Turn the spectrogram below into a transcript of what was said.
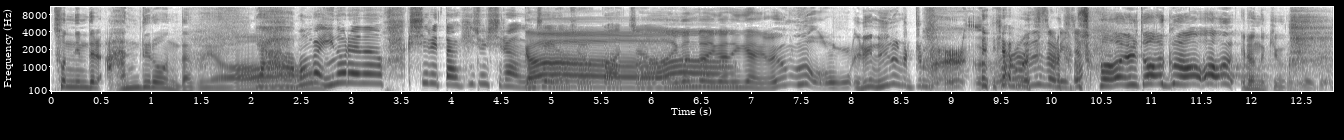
손님들 안 들어온다고요. 야, 뭔가 이 노래는 확실히 딱 희준 씨랑 음색이 더 좋을 것 같죠. 이건 또 이건 이게 이런 이런 느낌. 이게 무슨 소리죠? 살다가 이런 느낌으로 불러줘요.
